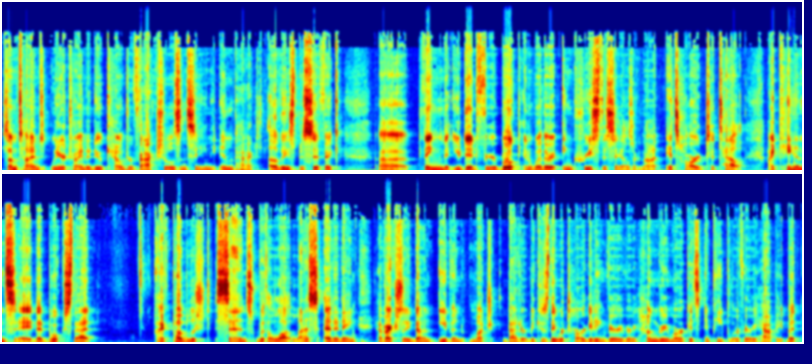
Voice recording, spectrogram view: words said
sometimes when you're trying to do counterfactuals and seeing the impact of a specific uh, thing that you did for your book and whether it increased the sales or not, it's hard to tell. I can say that books that I've published since with a lot less editing have actually done even much better because they were targeting very, very hungry markets and people are very happy. But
